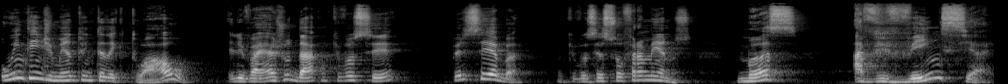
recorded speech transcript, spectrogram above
O entendimento intelectual, ele vai ajudar com que você perceba, com que você sofra menos. Mas a vivência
